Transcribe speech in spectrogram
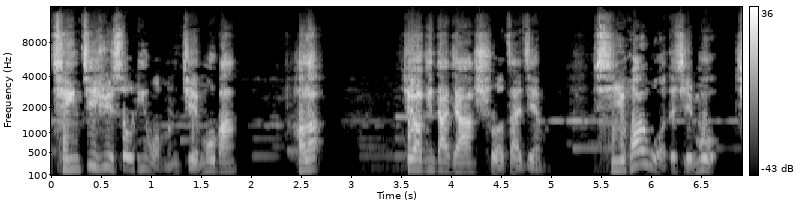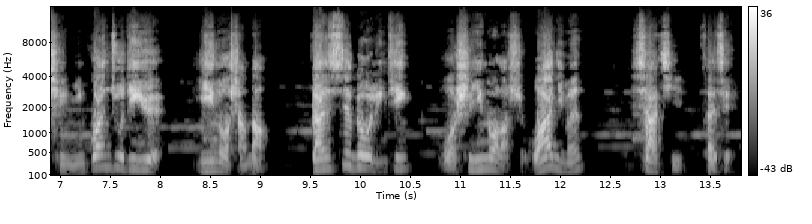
请继续收听我们的节目吧。好了，就要跟大家说再见了。喜欢我的节目，请您关注订阅一诺商道。感谢各位聆听，我是一诺老师，我爱你们，下期再见。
